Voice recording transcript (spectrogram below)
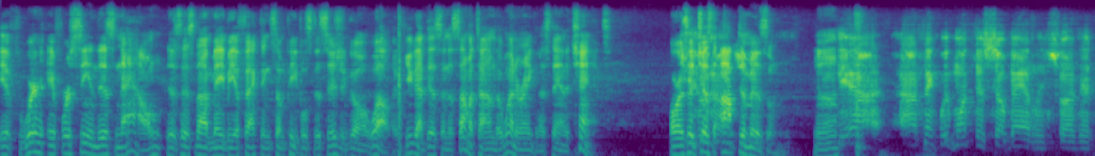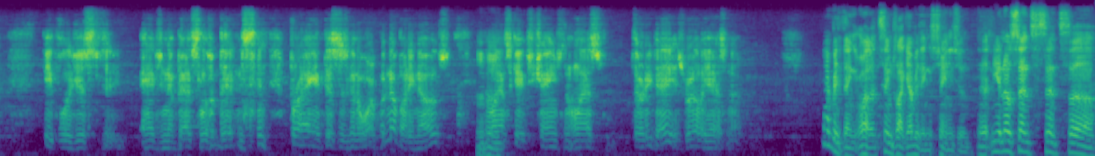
if we're if we're seeing this now, is this not maybe affecting some people's decision going, well, if you got this in the summertime, the winter ain't gonna stand a chance. Or is it just optimism? You know? Yeah, I I think we want this so badly so that people are just hedging their bets a little bit and praying that this is going to work. But nobody knows. The Mhm. landscape's changed in the last 30 days, really, hasn't it? Everything. Well, it seems like everything's changing. Uh, You know, since since uh,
